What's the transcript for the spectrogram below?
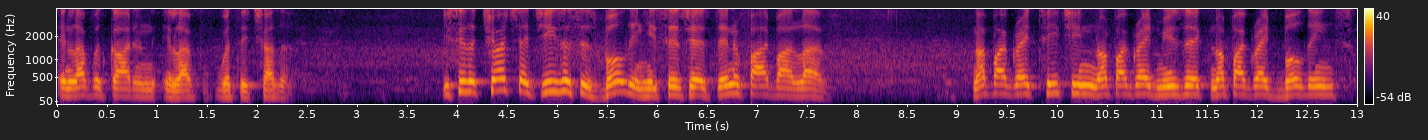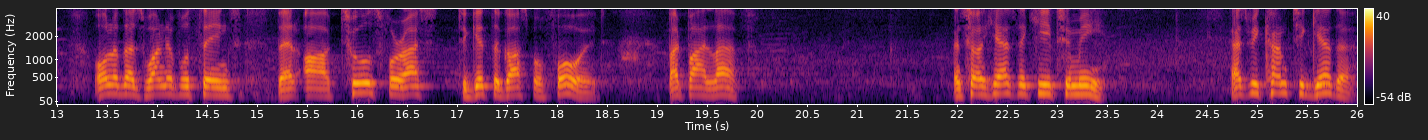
in love with God and in love with each other. You see, the church that Jesus is building, he says, he is identified by love. Not by great teaching, not by great music, not by great buildings, all of those wonderful things that are tools for us to get the gospel forward, but by love. And so here's the key to me. As we come together,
